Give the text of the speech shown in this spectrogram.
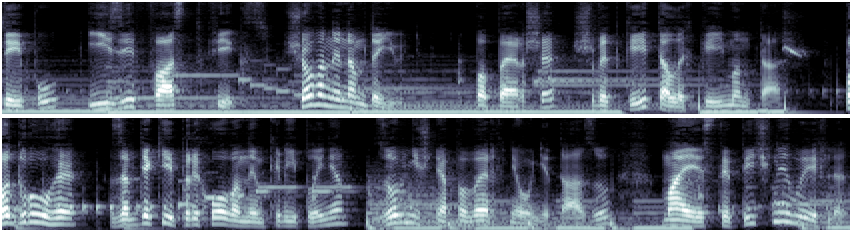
типу Easy Fast Fix. Що вони нам дають? По-перше, швидкий та легкий монтаж. По-друге, завдяки прихованим кріпленням зовнішня поверхня унітазу має естетичний вигляд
